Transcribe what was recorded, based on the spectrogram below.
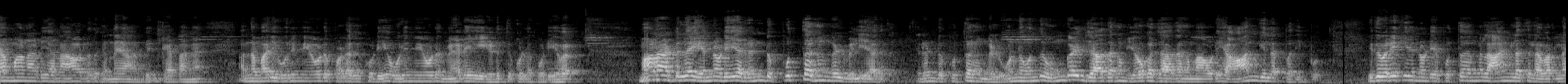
ஏன் மாநாடியா? நான் ஆடுறதுக்கு என்ன அப்படின்னு கேட்டாங்க. அந்த மாதிரி உரிமையோடு பழகக்கூடிய உரிமையோடு மேடையை எடுத்துக்கொள்ளக்கூடியவர். மாநாட்டில் என்னுடைய ரெண்டு புத்தகங்கள் வெளியாகுது. ரெண்டு புத்தகங்கள். ஒன்று வந்து உங்கள் ஜாதகம் யோக ஜாதகமாவுடைய ஆங்கில பதிப்பு. இது வரைக்கும் என்னுடைய புத்தகங்கள் ஆங்கிலத்தில் வரல.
